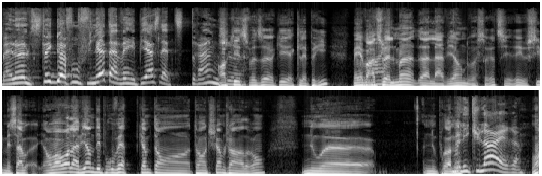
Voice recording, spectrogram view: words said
Ben là, le steak de faux filet à 20$, piastres, la petite tranche. OK, là. tu veux dire, OK, avec le prix. Mais éventuellement, la, la viande va se retirer aussi. Mais ça, on va avoir la viande d'éprouvette, comme ton, ton chum Gendron nous, euh, nous promet. Moléculaire. Ouais.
